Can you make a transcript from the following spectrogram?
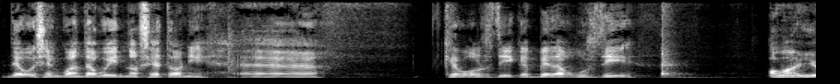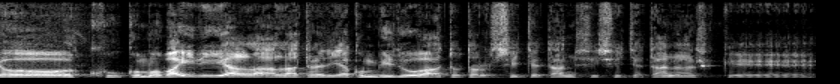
10 i 58, no sé, Toni, eh, què vols dir, què et ve de gust dir? Home, jo, co- com ho vaig dir l'altre dia, convido a tots els sitgetans i sitgetanes que,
